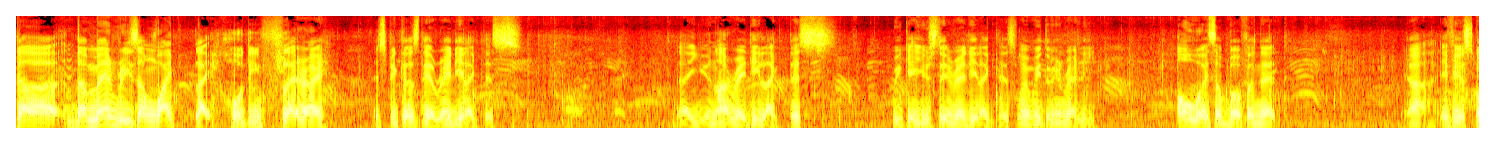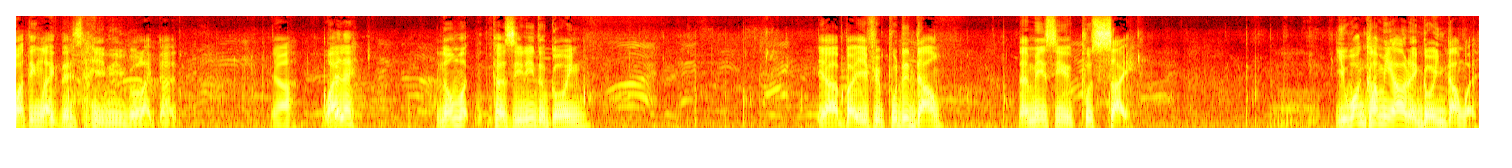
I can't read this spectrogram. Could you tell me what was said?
The the main reason why like holding flat, right? It's because they're ready like this. Like you're not ready like this. We get used to it ready like this when we're doing rally. Always above the net. Yeah, if you're squatting like this, you need to go like that. Yeah, why leh? No, because you need to go in. Yeah, but if you put it down, that means you put side. You want coming out and going down, what?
